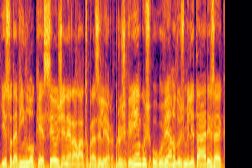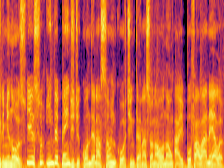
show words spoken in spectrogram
Isso deve enlouquecer o generalato brasileiro. Para os gringos, o governo dos militares é criminoso. Isso independe de condenação em corte internacional ou não. Ah, e por falar nela,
